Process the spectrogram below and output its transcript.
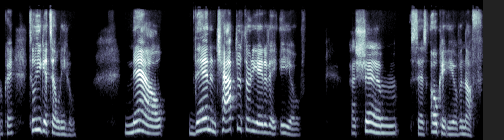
Okay. Till you get to Elihu. Now, then in chapter 38 of Eov, Hashem says, okay, Eov, enough.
